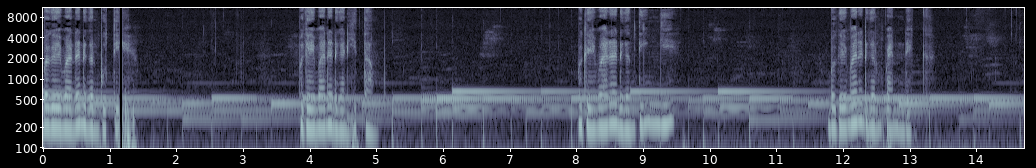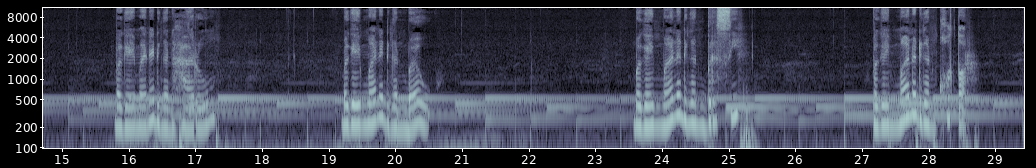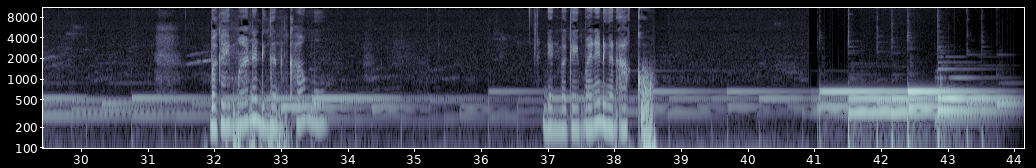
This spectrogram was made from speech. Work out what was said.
Bagaimana dengan putih? Bagaimana dengan hitam? Bagaimana dengan tinggi? Bagaimana dengan pendek? Bagaimana dengan harum? Bagaimana dengan bau? Bagaimana dengan bersih? Bagaimana dengan kotor? Bagaimana dengan kamu? Dan bagaimana dengan aku?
